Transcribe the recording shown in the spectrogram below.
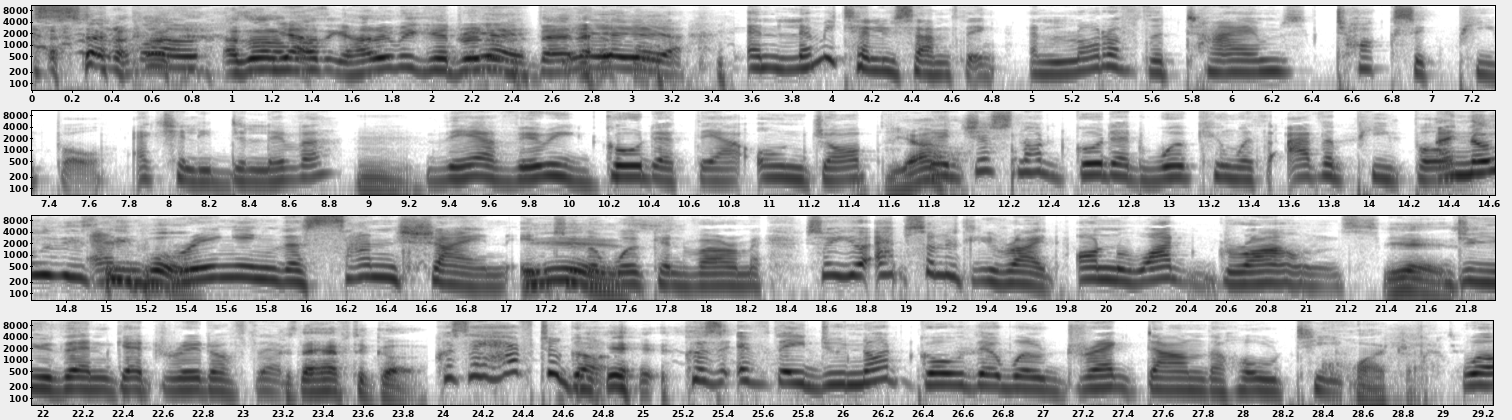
So, that's what I'm asking. How do we get rid yeah, of the bad yeah? Yeah, yeah, yeah. And let me tell you something. A lot of the times, toxic people actually deliver. Mm. They are very good at their own job. Yeah. They're just not good at working with other people. I know these and people. bringing the sunshine into yes. the work environment. So you're absolutely right. On what grounds yes. do you then get rid of them? Because they have to go. Because they have to go. Because yes. if they do not go, they will drag down the whole team. Quite right. Well,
